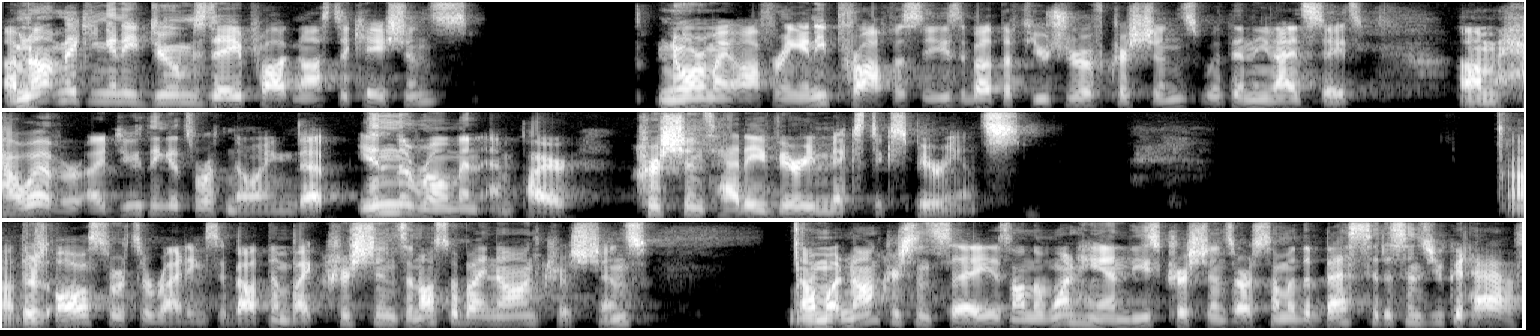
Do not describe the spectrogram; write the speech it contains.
I'm not making any doomsday prognostications, nor am I offering any prophecies about the future of Christians within the United States. Um, however, I do think it's worth knowing that in the Roman Empire, Christians had a very mixed experience. Uh, there's all sorts of writings about them by Christians and also by non Christians. Um, what non Christians say is on the one hand, these Christians are some of the best citizens you could have.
